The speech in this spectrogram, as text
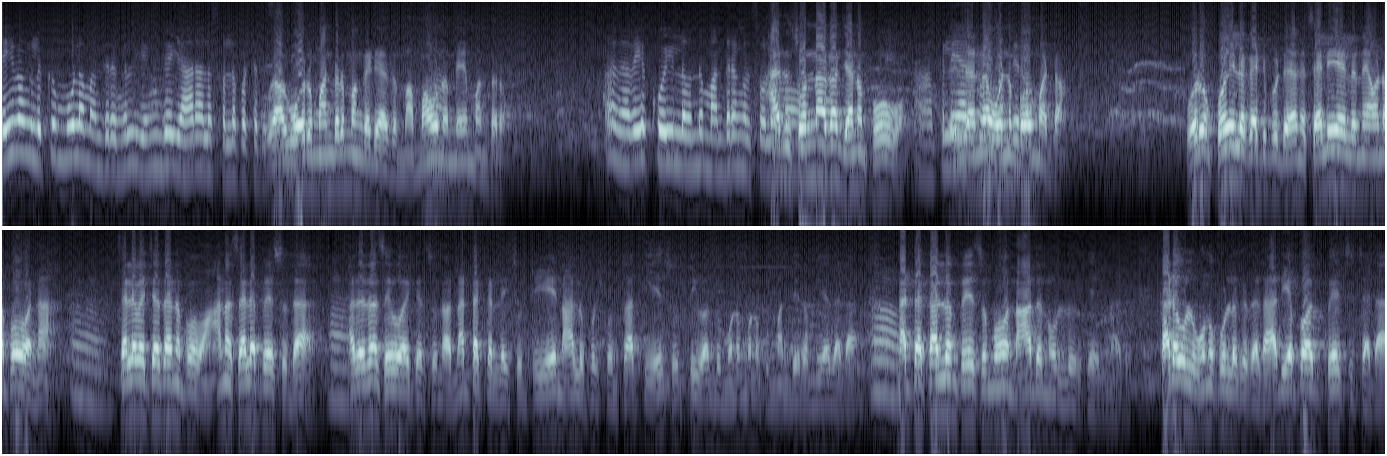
தெய்வங்களுக்கு மூல மந்திரங்கள் எங்க யாரால சொல்லப்பட்டது? ஒரு மந்திரமும் கிடையாதும்மா மௌனமே மந்திரம். நிறைய கோயில்ல வந்து மந்திரங்கள் அது சொல்லணும். சொன்னாதான் ஜனம் இல்லைன்னா கோயில் ஒண்ணும் போக மாட்டான் ஒரு கோயிலை கட்டிவிட்டு அங்கே சிலையே இல்லைன்னா அவனை போவானா? சிலை வச்சா தானே போவான்? ஆனால் சிலை பேசுதா? அதை தான் சிவவாக்கியர் சொன்னார். நட்டக்கல்லை சுற்றியே நாலு புஷ்பம் சாத்தியே சுற்றி வந்து முணுமுணுக்கு மந்திரம் ஏதடா? நட்டக்கல்லும் பேசுமோ? நாதன் உள்ளு இருக்கேன்னாரு கடவுள் உனக்குள்ள இருக்குதாடா அது எப்போ அது பேசிச்சாடா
